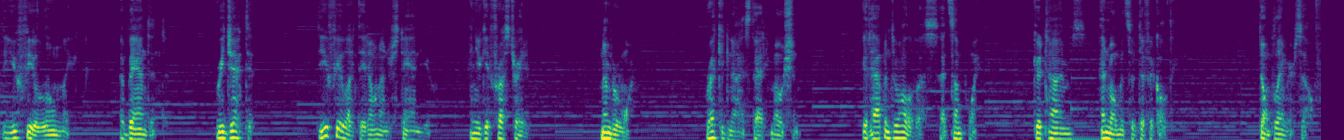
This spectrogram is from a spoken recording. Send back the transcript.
Do you feel lonely, abandoned, rejected? Do you feel like they don't understand you and you get frustrated? Number one, recognize that emotion. It happened to all of us at some point good times and moments of difficulty. Don't blame yourself.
